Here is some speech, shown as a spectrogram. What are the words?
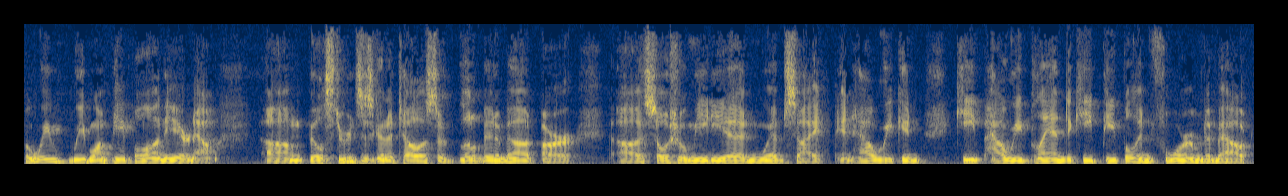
but we, we want people on the air. Now, um, Bill Stearns is going to tell us a little bit about our uh, social media and website and how we can keep, how we plan to keep people informed about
